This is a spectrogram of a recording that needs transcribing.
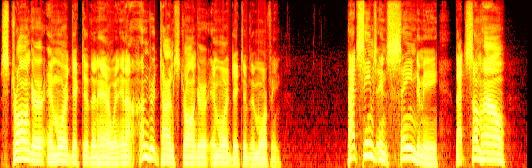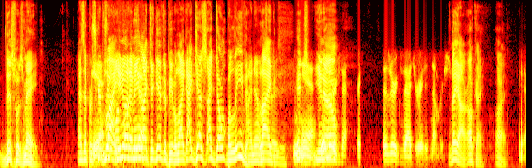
stronger and more addictive than heroin, and a hundred times stronger and more addictive than morphine. That seems insane to me. That somehow this was made. As a prescription, at right? You know what I mean? yeah. Like to give to people. Like I just I don't believe it. I know, it's Like crazy. it's yeah, you those know are those are exaggerated numbers. they are okay. All right. Yeah.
